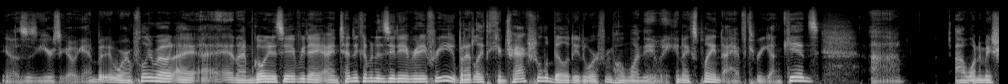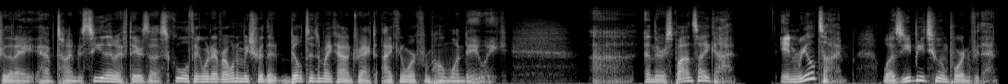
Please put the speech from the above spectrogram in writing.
you know, this is years ago again, but where I'm fully remote I, I, and I'm going to city every day, I intend to come into the city every day for you, but I'd like the contractual ability to work from home one day a week. And I explained I have three young kids. Uh, I want to make sure that I have time to see them. If there's a school thing or whatever, I want to make sure that built into my contract, I can work from home one day a week. Uh, and the response I got in real time was, you'd be too important for that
